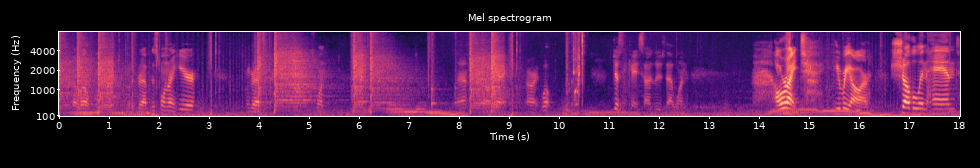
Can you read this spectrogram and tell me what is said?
Oh well, I'm gonna grab this one right here. I'm gonna grab this one. That, okay. All right. Well, just in case I lose that one. All right, here we are, shovel in hand.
